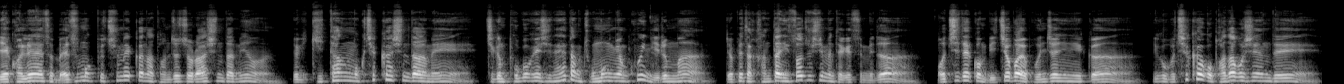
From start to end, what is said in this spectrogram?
얘 관련해서 매수 목표 추매가나 던져줘라 하신다면 여기 기타 항목 체크하신 다음에 지금 보고 계신 해당 종목명 코인 이름만 옆에 다 간단히 써주시면 되겠습니다. 어찌됐건 믿져봐야 본전이니까 이거 뭐 체크하고 받아보시는데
